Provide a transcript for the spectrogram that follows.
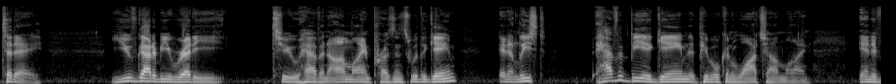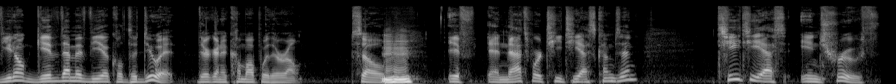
today, you've got to be ready to have an online presence with the game, and at least have it be a game that people can watch online. And if you don't give them a vehicle to do it, they're going to come up with their own. So Mhm. if and that's where TTS comes in. TTS, in truth,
